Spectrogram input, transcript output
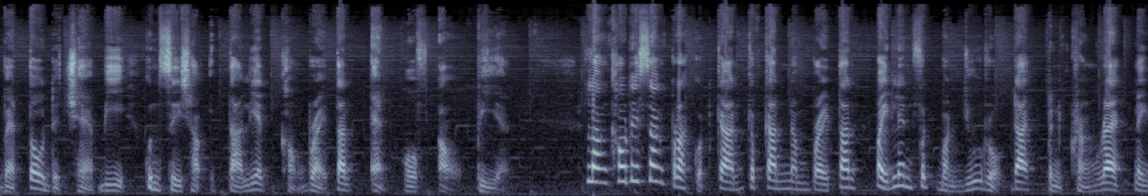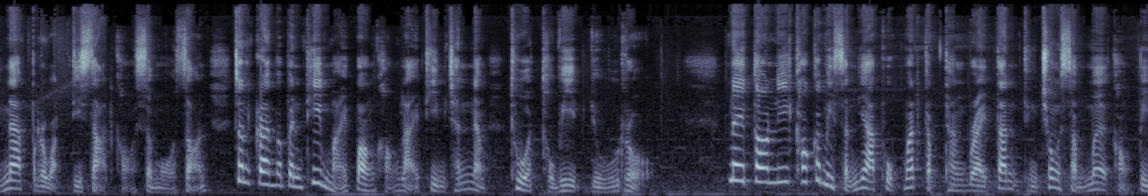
เบโตเดเชบีกุนซือชาวอิตาเลียนของไบรตันแอนด์โฮฟอัลเบียน หลังเขาได้สร้างปรากฏการณ์กับการนำไบรตันไปเล่นฟุตบอลยุโรปได้เป็นครั้งแรกในหน้าประวัติศาสตร์ของสโมสร จนกลายมาเป็นที่หมายปองของหลายทีมชั้นนำทั่วทวีปยุโรป ในตอนนี้เขาก็มีสัญญาผูกมัดกับทางไบรตันถึงช่วงซัมเมอร์ของปี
